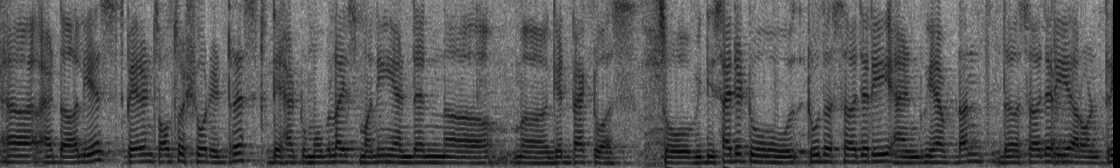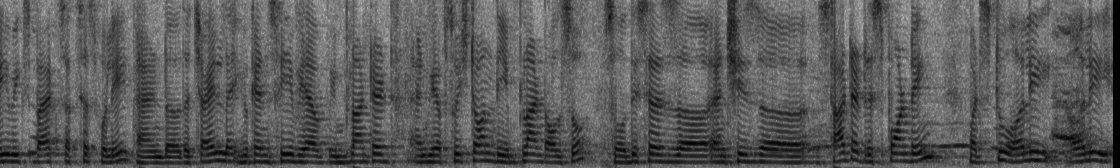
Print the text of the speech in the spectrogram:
uh, at the earliest. Parents also showed interest. They had to mobilize money and then uh, uh, get back to us. So we decided to do the surgery and we have done the surgery around three weeks back successfully. And uh, the child, you can see, we have implanted and we have switched on the implant also. So this has and she's started responding, but it's too early, early,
